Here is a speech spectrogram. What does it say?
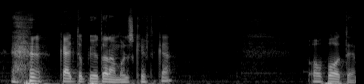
Κάτι το οποίο τώρα μόλις σκέφτηκα. Οπότε,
